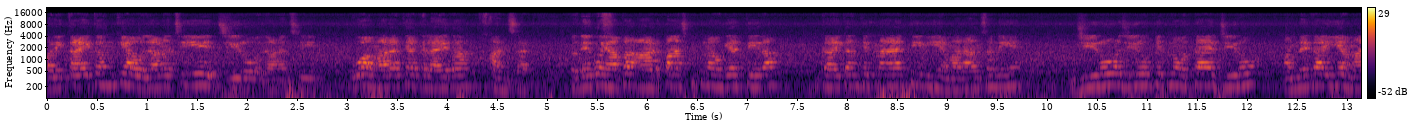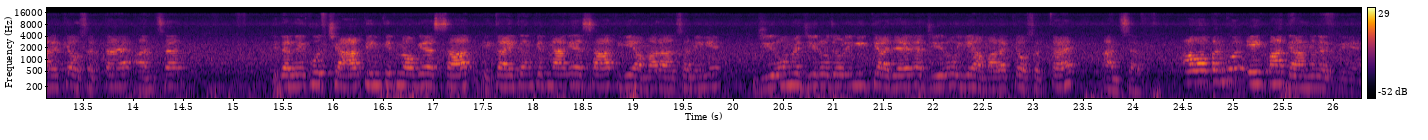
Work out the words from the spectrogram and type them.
और इकाई का अंक क्या हो जाना चाहिए? ज़ीरो हो जाना चाहिए। वो हमारा क्या कहलाएगा? आंसर। तो देखो यहाँ पर आठ पाँच कितना हो गया? तेरह। इकाई का अंक कितना आया? तीन। ये हमारा आंसर नहीं है। ज़ीरो और ज़ीरो कितना होता है? ज़ीरो। हमने कहा ये हमारा क्या हो सकता है? आंसर। इधर देखो, चार तीन कितना हो गया? सात। इकाई का कितना आ गया? सात। ये हमारा आंसर नहीं है। ज़ीरो में ज़ीरो जोड़ेंगे, क्या आ जाएगा? ज़ीरो, ये हमारा क्या हो सकता है? आंसर अब अपन को एक बात ध्यान में रखनी है।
